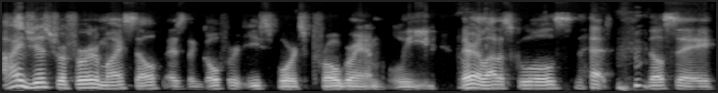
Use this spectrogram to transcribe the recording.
I just refer to myself as the Gopher Esports program lead. There are a lot of schools that they'll say,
